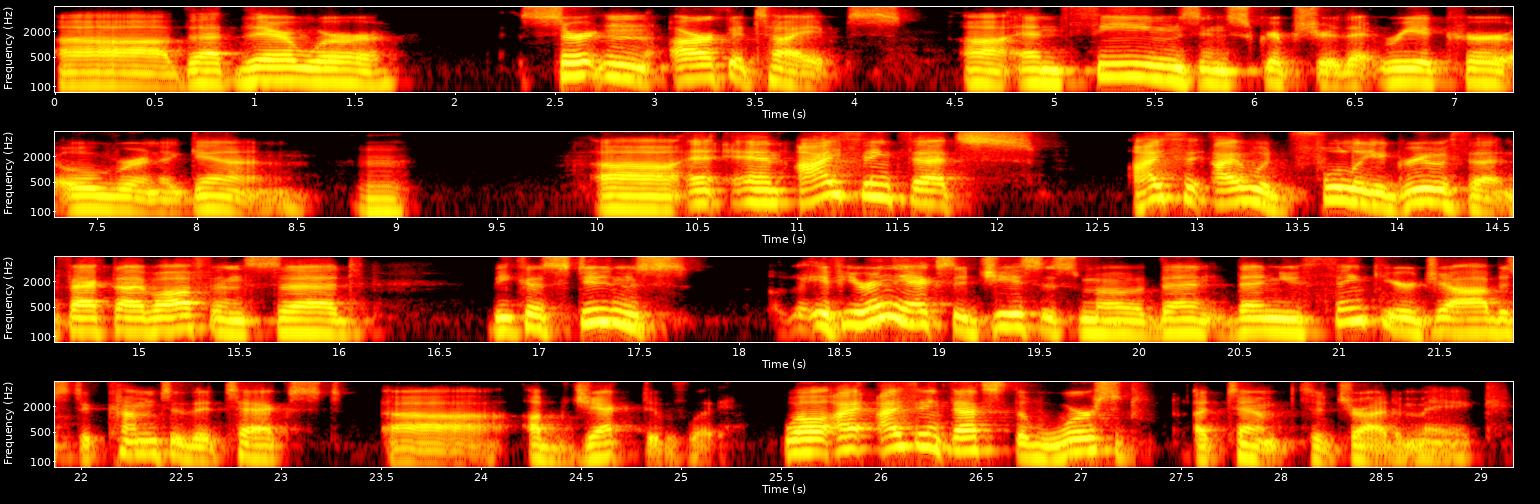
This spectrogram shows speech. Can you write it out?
uh, that there were certain archetypes uh, and themes in scripture that reoccur over and again. Mm. Uh, and, and I think that's, I think I would fully agree with that. In fact, I've often said, because students, if you're in the exegesis mode, then, then you think your job is to come to the text uh, objectively. Well, I, I think that's the worst attempt to try to make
